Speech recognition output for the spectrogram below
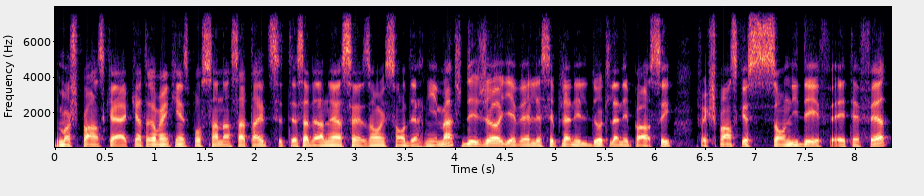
Moi, je pense qu'à 95% dans sa tête, c'était sa dernière saison et son dernier match. Déjà, il avait laissé planer le doute l'année passée. Fait que je pense que son idée était faite.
